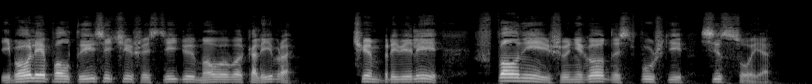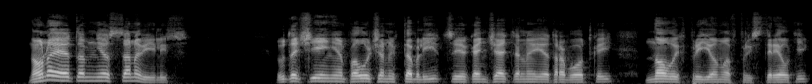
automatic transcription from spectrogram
и более полтысячи шестидюймового калибра, чем привели в полнейшую негодность пушки Сисоя. Но на этом не остановились. Уточнением полученных таблиц и окончательной отработкой новых приемов пристрелки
